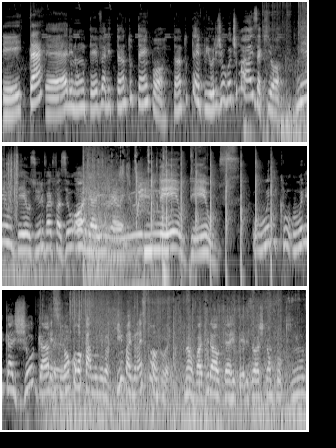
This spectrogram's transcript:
Eita! É, ele não teve ali tanto tempo, ó. Tanto tempo. O Yuri jogou demais aqui, ó. Meu Deus, o Yuri vai fazer o. Olha aí, é, Meu Deus! O único, a única jogada. Porque se não colocar número aqui, vai virar espanco, velho. Não, vai virar. O TR deles eu acho que é um pouquinho.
